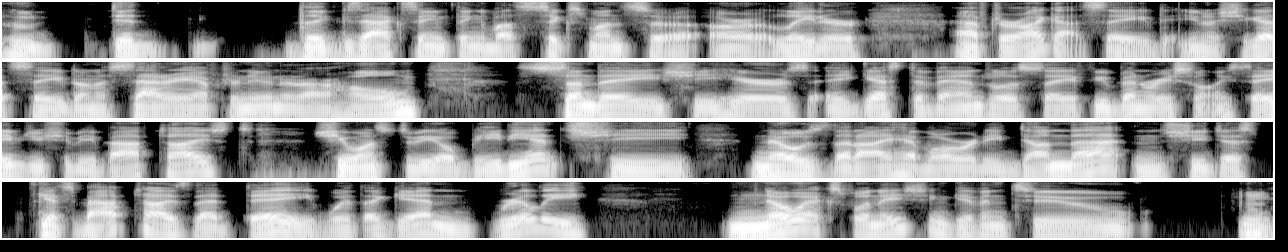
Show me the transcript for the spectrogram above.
who did the exact same thing about six months uh, or later after I got saved. You know, she got saved on a Saturday afternoon at our home. Sunday, she hears a guest evangelist say, If you've been recently saved, you should be baptized. She wants to be obedient. She knows that I have already done that. And she just gets baptized that day with, again, really no explanation given to mm.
